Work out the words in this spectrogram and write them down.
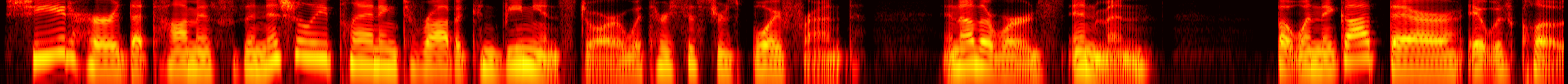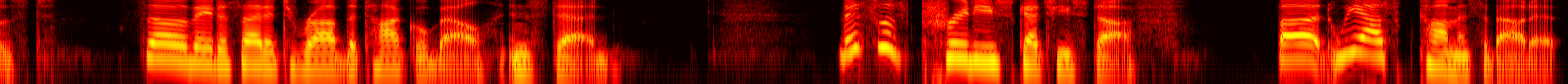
She'd heard that Thomas was initially planning to rob a convenience store with her sister's boyfriend, in other words, Inman. But when they got there, it was closed. So they decided to rob the Taco Bell instead. This was pretty sketchy stuff, but we asked Thomas about it.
